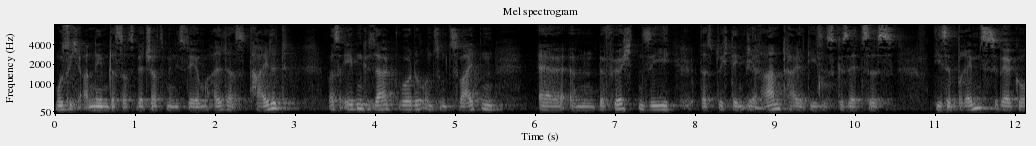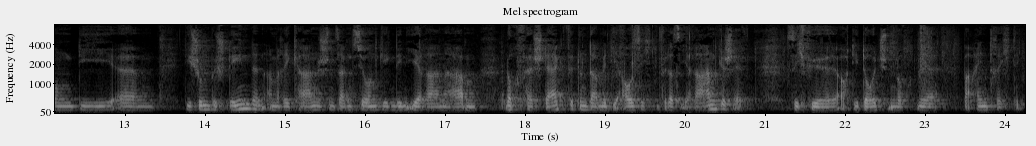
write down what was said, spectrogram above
muss ich annehmen, dass das Wirtschaftsministerium all das teilt, was eben gesagt wurde. Und zum Zweiten äh, ähm, befürchten Sie, dass durch den Iran-Teil dieses Gesetzes diese Bremswirkung, die ähm, die schon bestehenden amerikanischen Sanktionen gegen den Iran haben, noch verstärkt wird und damit die Aussichten für das Iran-Geschäft sich für auch die Deutschen noch mehr beeinträchtigen?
